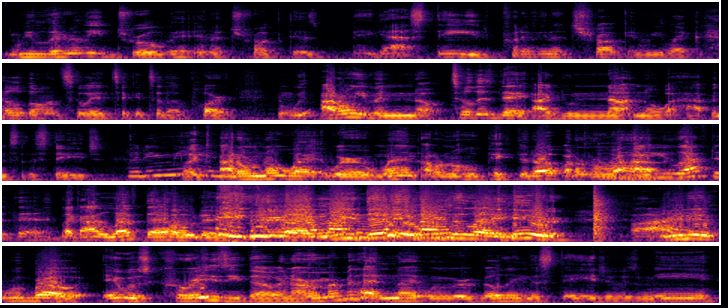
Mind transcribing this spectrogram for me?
we literally drove it in a truck. This big ass stage, put it in a truck, and we like held on to it. Took it to the park, and we I don't even know till this day. I do not know what happened to the stage. What do you mean? Like I don't know what where it went. I don't know who picked it up. I don't know oh, what happened. You left it there. Like I left that whole day. like, we did it. We just like here. We didn't, bro. It was crazy though, and I remember that night when we were building the stage. It was me,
